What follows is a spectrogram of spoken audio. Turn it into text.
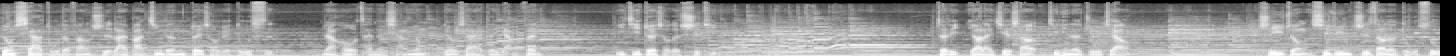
用下毒的方式来把竞争对手给毒死，然后才能享用留下来的养分以及对手的尸体。这里要来介绍今天的主角，是一种细菌制造的毒素，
